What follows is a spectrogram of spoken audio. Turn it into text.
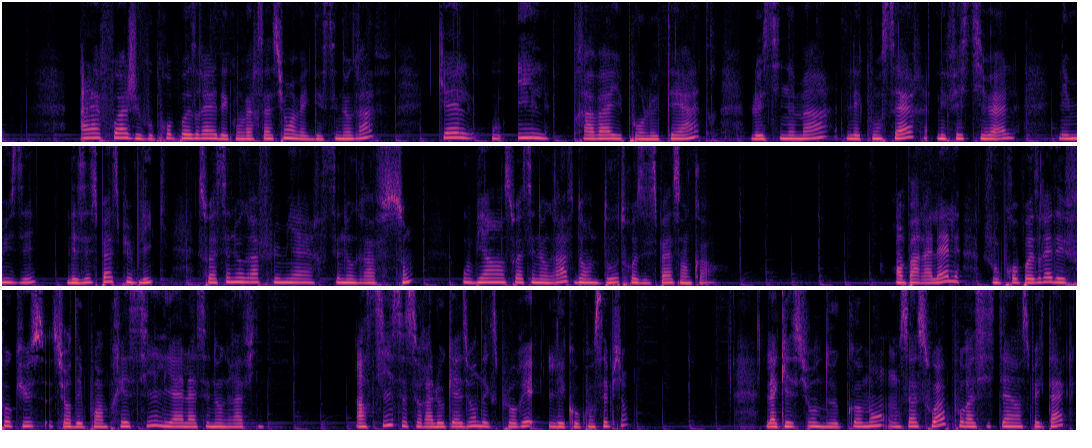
À la fois, je vous proposerai des conversations avec des scénographes, qu'elle ou il travaille pour le théâtre, le cinéma, les concerts, les festivals, les musées, les espaces publics, soit scénographe lumière, scénographe son, ou bien soit scénographe dans d'autres espaces encore. En parallèle, je vous proposerai des focus sur des points précis liés à la scénographie. Ainsi, ce sera l'occasion d'explorer l'éco-conception, la question de comment on s'assoit pour assister à un spectacle,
